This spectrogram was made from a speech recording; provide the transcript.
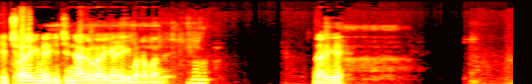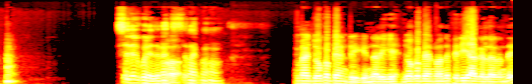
கிட்ஸ் வரைக்கும் இருக்கு. சின்ன ஆக்கள் வரைக்கும் இருக்கு பட்டம் வந்து. இந்த ஜோக்க பேன் இருக்கு இருக்கு ஜோக்க பேன் வந்து பெரிய ஆக்கல்ல இருந்து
